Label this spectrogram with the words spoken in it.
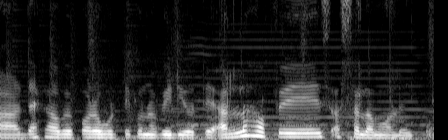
আর দেখা হবে পরবর্তী কোনো ভিডিওতে আল্লাহ হাফেজ। আসসালামু আলাইকুম।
